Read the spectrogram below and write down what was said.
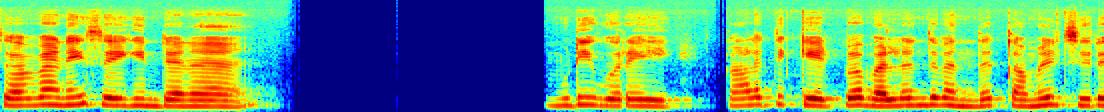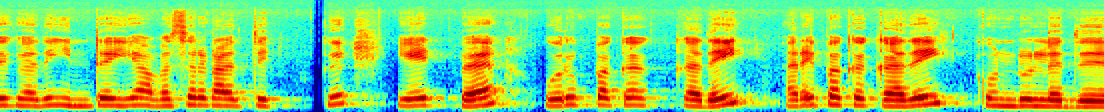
செவ்வனே செய்கின்றன. முடிவுரை காலத்திற்கேற்ப வளர்ந்து வந்த தமிழ்ச் சிறுகதை இன்றைய அவசர காலத்திற்கு ஏற்ப ஒருபக்கக் கதை அரைப்பக்கக் கதை கொண்டுள்ளது.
